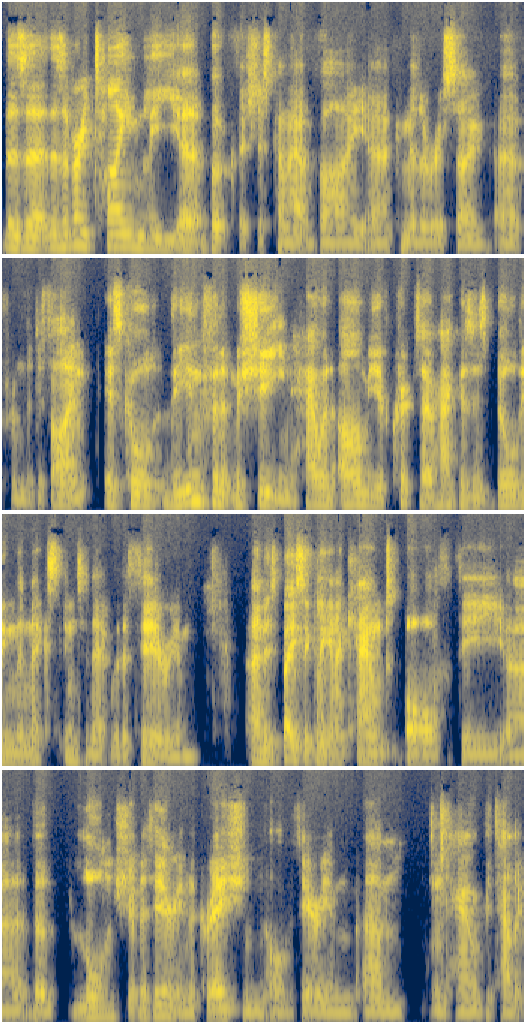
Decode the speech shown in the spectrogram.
there's a there's a very timely uh, book that's just come out by uh, Camila Russo uh, from the Defiant. It's called The Infinite Machine: How an Army of Crypto Hackers is Building the Next Internet with Ethereum. And it's basically an account of the uh, the launch of Ethereum, the creation of Ethereum, um, and how Vitalik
